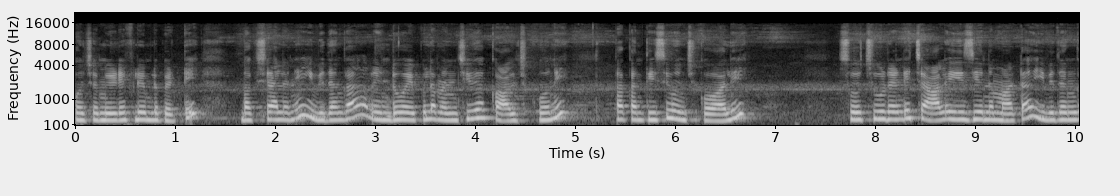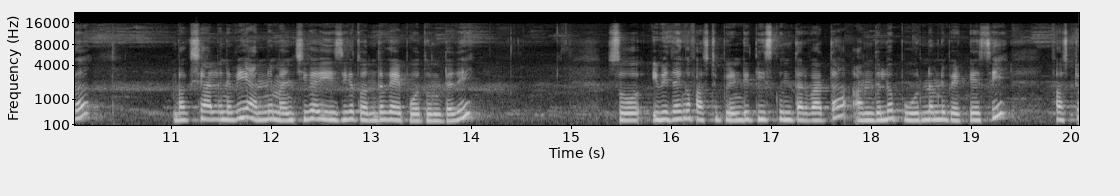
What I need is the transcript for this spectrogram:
కొంచెం మీడియం ఫ్లేమ్లో పెట్టి భక్ష్యాలని ఈ విధంగా రెండు వైపులా మంచిగా కాల్చుకొని పక్కన తీసి ఉంచుకోవాలి. సో చూడండి చాలా ఈజీ అన్నమాట ఈ విధంగా భక్ష్యాలు అనేవి అన్నీ మంచిగా ఈజీగా తొందరగా అయిపోతుంటుంది. సో ఈ విధంగా ఫస్ట్ పిండి తీసుకున్న తర్వాత అందులో పూర్ణంని పెట్టేసి ఫస్ట్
